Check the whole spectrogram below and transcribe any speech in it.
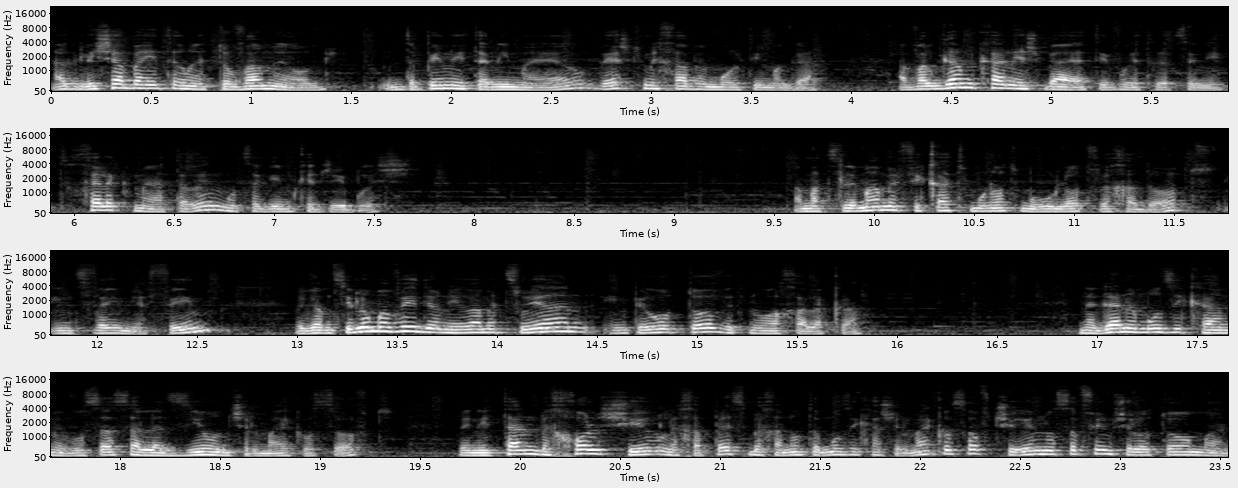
הגלישה באינטרנט טובה מאוד, דפים ניתנים מהר ויש תמיכה במולטי מגע. אבל גם כאן יש בעיית עברית רצינית, חלק מהאתרים מוצגים כג'יבריש. המצלמה מפיקה תמונות מעולות וחדות, עם צבעים יפים, וגם צילום הוידאו נראה מצוין, עם פירוט טוב ותנועה חלקה. נגן המוזיקה מבוסס על ה Zune של מייקרוסופט, וניתן בכל שיר לחפש בחנות המוזיקה של מייקרוסופט שירים נוספים של אותו אומן,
